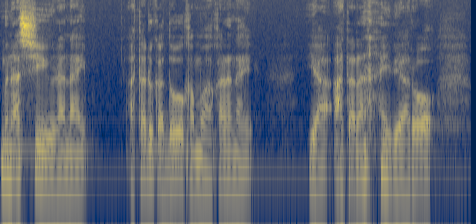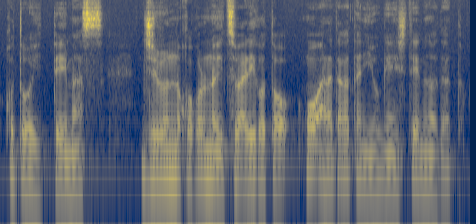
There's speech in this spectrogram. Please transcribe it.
虚しい占い当たるかどうかもわからないいや当たらないであろうことを言っています。自分の心の偽り事をあなた方に予言しているのだと。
